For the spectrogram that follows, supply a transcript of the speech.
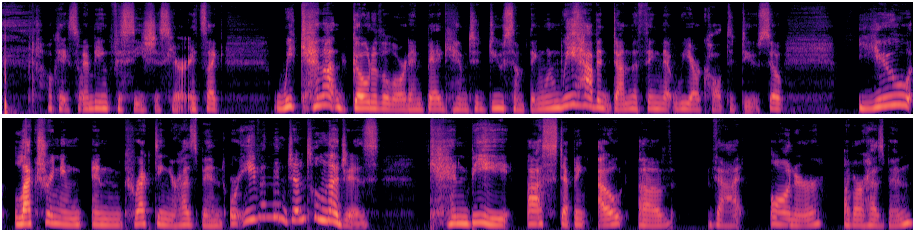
okay, so I'm being facetious here. It's like we cannot go to the Lord and beg him to do something when we haven't done the thing that we are called to do. So you lecturing and, and correcting your husband or even the gentle nudges can be us stepping out of that honor of our husband.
